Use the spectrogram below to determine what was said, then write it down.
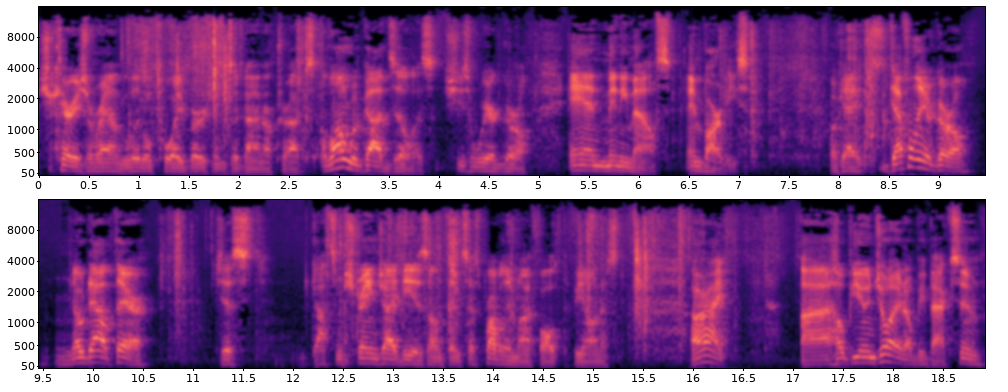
She carries around little toy versions of Dinotrux, along with Godzilla's. She's a weird girl. And Minnie Mouse and Barbies. Okay, definitely a girl, no doubt there. Just got some strange ideas on things. That's probably my fault, to be honest. All right. I hope you enjoyed. I'll be back soon.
